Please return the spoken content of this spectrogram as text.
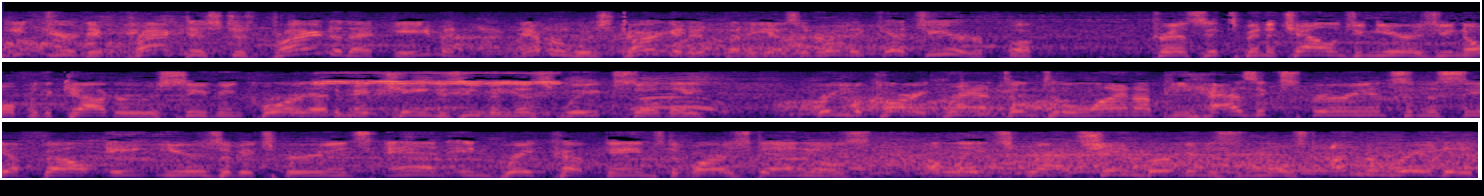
injured in practice just prior to that game and never was targeted, but he has an early catch here. Well, Chris, it's been a challenging year, as you know, for the Calgary receiving corps. They had to make changes even this week, so they bring Bakari Grant into the lineup. He has experience in the CFL, eight years of experience, and in Grey Cup games. DaVaris Daniels, a late scratch. Shane Bergman is the most underrated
